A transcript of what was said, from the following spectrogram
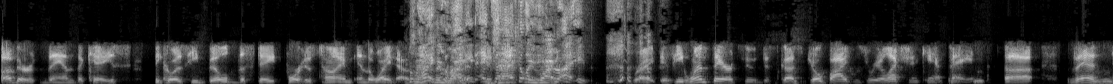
other than the case because he billed the state for his time in the White House. Exactly right, right. right, exactly, Exactly right. right. right. If he went there to discuss Joe Biden's reelection campaign, uh, then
